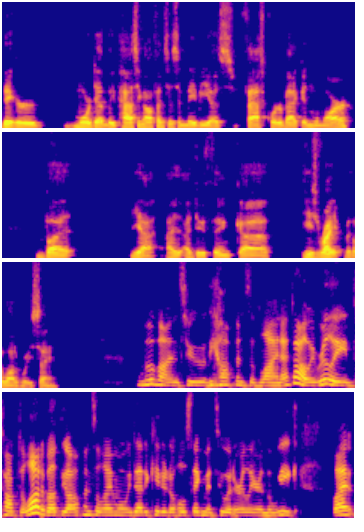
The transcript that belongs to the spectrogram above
bigger, more deadly passing offenses and maybe a fast quarterback in Lamar. But yeah, I, I do think uh, he's right with a lot of what he's saying. Move on to the offensive line. I thought we really talked a lot about the offensive line when we dedicated a whole segment to it earlier in the week. But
